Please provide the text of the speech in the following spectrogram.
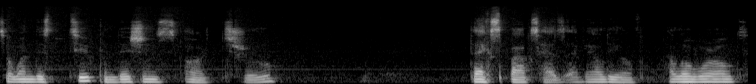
so when these two conditions are true text box has a value of hello world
